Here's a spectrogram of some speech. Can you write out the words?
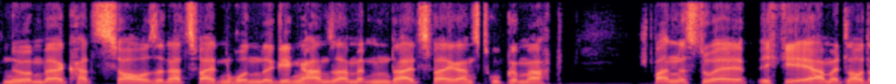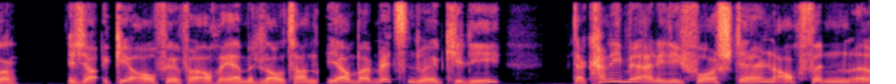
Nürnberg hat es zu Hause in der zweiten Runde gegen Hansa mit einem 3-2 ganz gut gemacht. Spannendes Duell. Ich gehe eher mit Lautern. Ich gehe auf jeden Fall auch eher mit Lautern. Ja, und beim letzten Duell, Kili, da kann ich mir eigentlich nicht vorstellen, auch wenn äh,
